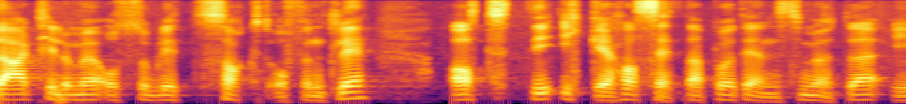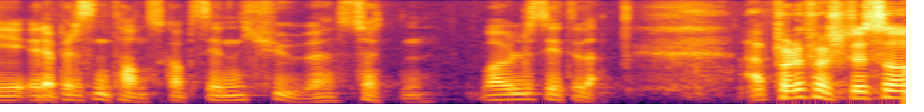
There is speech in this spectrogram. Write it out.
Det er til og med også blitt sagt offentlig at de ikke har sett deg på et eneste møte i representantskap siden 2017. Hva vil du si til det? For det første så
